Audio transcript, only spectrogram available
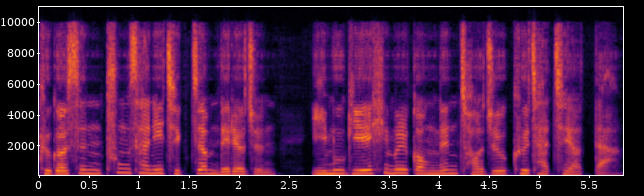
그것은 풍산이 직접 내려준 이무기의 힘을 꺾는 저주 그 자체였다.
